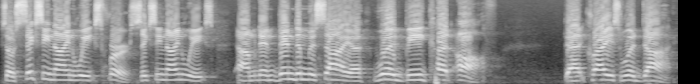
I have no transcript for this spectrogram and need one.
So 69 weeks first, 69 weeks, um, then, then the Messiah would be cut off, that Christ would die.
